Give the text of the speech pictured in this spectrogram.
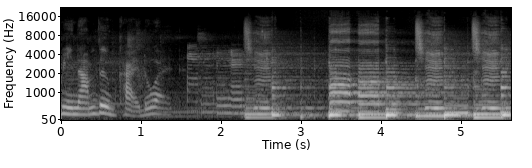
มีน้ำดื่มขายด้วยก็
